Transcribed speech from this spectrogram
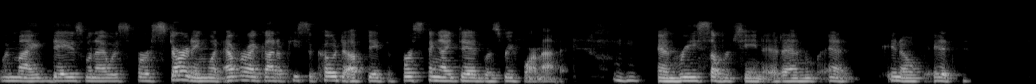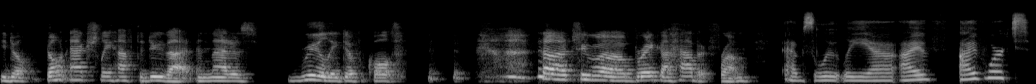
in my days when I was first starting, whenever I got a piece of code to update, the first thing I did was reformat it mm-hmm. and re-subroutine it. And and you know, it you don't don't actually have to do that. And that is really difficult uh, to uh, break a habit from. Absolutely. Yeah. I've I've worked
